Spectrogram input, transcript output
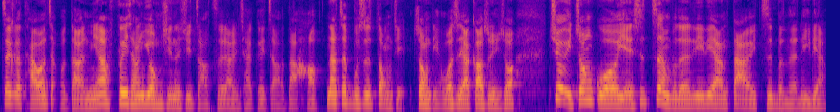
这个台湾找不到，你要非常用心的去找资料，你才可以找得到。好，那这不是重点，重点我只要告诉你说，就以中国也是政府的力量大于资本的力量，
